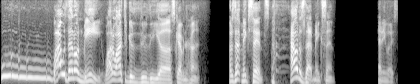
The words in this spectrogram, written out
Why was that on me? Why do I have to go do the uh, scavenger hunt? How does that make sense? How does that make sense? Anyways,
